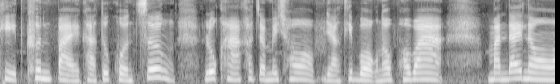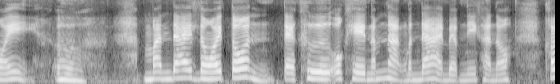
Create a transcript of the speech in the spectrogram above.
ขีดขึ้นไปค่ะทุกคนซึ่งลูกค้าเขาจะไม่ชอบอย่างที่บอกเนาะเพราะว่ามันได้น้อย เออ มันได้น้อยต้น แต่คือโอเคน้ำหนักมันได้แบบนี้ค่ะเนาะเขา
